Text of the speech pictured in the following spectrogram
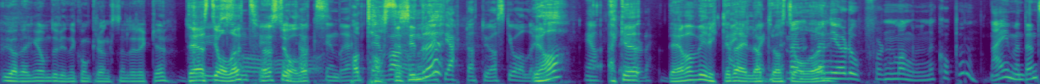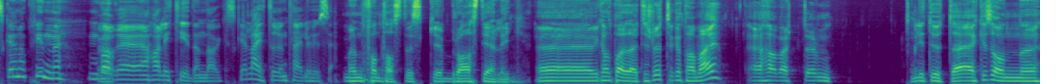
uavhengig om du vinner konkurransen eller ikke. Det er stjålet. Det er stjålet. Takk, Sindre. Fantastisk, det varmer Sindre. mitt at du har stjålet. Ja, Ja, er ikke det, det var virkelig Nei, deilig at du har stjålet men men, gjør det opp for den manglende koppen? Nei, men den skal jeg nok finne. Bare Bare ha litt tid en dag. Skal jeg leite rundt hele huset. Men fantastisk bra stjeling. Eh, vi kan spare deg til slutt. Du kan ta meg. Jeg har vært eh, litt ute. Jeg er ikke sånn, eh,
